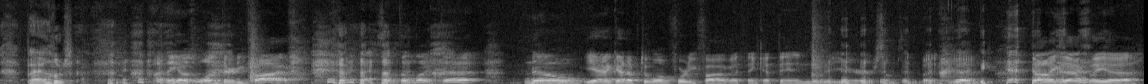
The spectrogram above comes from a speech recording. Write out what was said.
pounds. I think I was 135 something like that no yeah I got up to 145 I think at the end of the year or something but yeah. not exactly a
